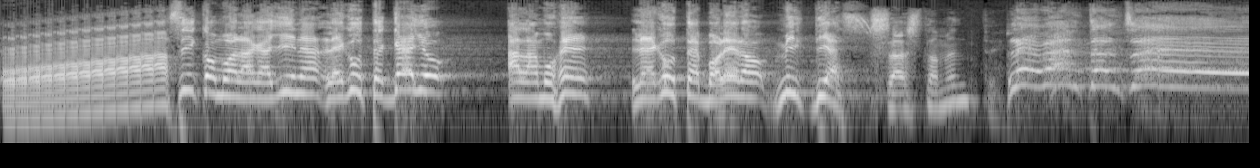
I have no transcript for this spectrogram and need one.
Así como a la gallina le gusta el gallo, a la mujer le gusta el bolero Mix 10. Exactamente. ¡Levántense!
